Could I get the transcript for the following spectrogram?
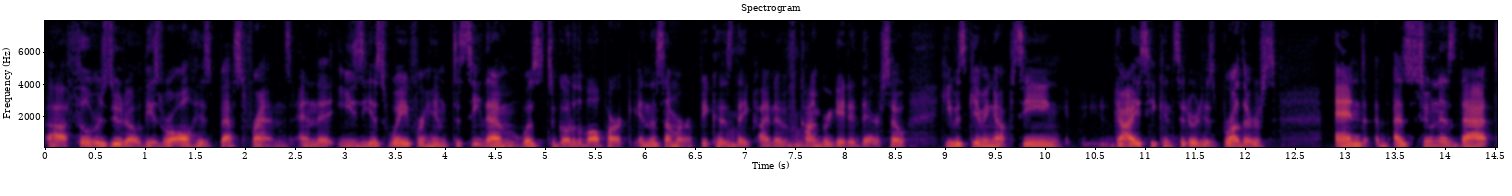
uh, Phil Rizzuto. These were all his best friends. And the easiest way for him to see them was to go to the ballpark in the summer because they kind of congregated there. So he was giving up seeing guys he considered his brothers. And as soon as that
